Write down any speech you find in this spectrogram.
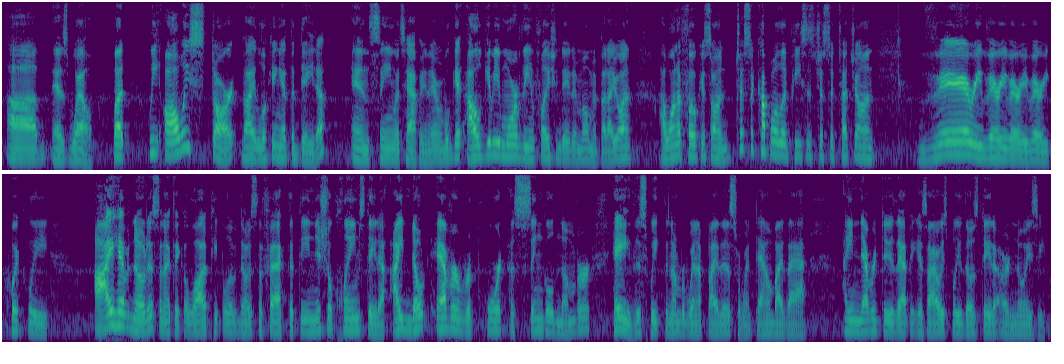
uh, as well. But we always start by looking at the data and seeing what's happening there, and we'll get. I'll give you more of the inflation data in a moment, but I want I want to focus on just a couple other pieces, just to touch on very, very, very, very quickly I have noticed, and I think a lot of people have noticed, the fact that the initial claims data, I don't ever report a single number. Hey, this week the number went up by this or went down by that. I never do that because I always believe those data are noisy.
